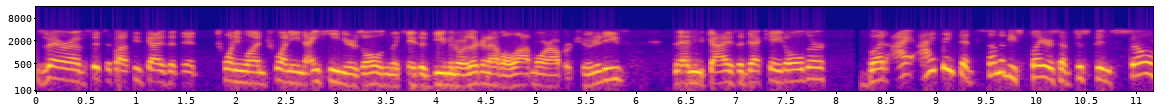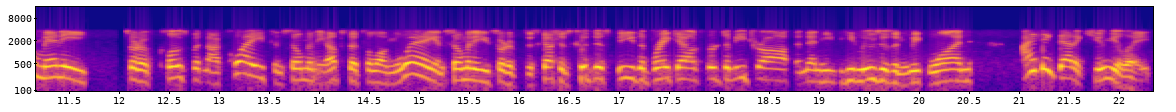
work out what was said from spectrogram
Zverev, Tsitsipas, these guys at, at 21, 20, 19 years old in the case of de Minaur, they're going to have a lot more opportunities than guys a decade older. But I, I think that some of these players have just been so many sort of close but not quite, and so many upsets along the way, and so many sort of discussions. Could this be the breakout for Dimitrov? And then he, he loses in week one. I think that accumulates.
